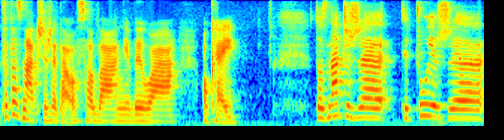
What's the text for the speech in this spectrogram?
co to znaczy, że ta osoba nie była okej? To znaczy, że ty czujesz, że,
